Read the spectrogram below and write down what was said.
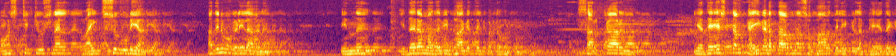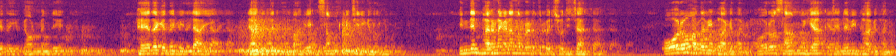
കോൺസ്റ്റിറ്റ്യൂഷണൽ റൈറ്റ്സ് കൂടിയാണ്. അതിനു മുകളിലാണ് ഇന്ന് ഇതര മതവിഭാഗത്തിൽപ്പെട്ടവർക്കും സർക്കാരിനും യഥേഷ്ടം കൈകടത്താവുന്ന സ്വഭാവത്തിലേക്കുള്ള ഭേദഗതി ഗവൺമെന്റ് ഭേദഗതി ബില്ലായി രാജ്യത്തിന് മുമ്പാകെ സമർപ്പിച്ചിരിക്കുന്നത്. ഇന്ത്യൻ ഭരണഘടന നമ്മുടെ അടുത്ത് പരിശോധിച്ചാൽ ഓരോ മതവിഭാഗത്തിനും ഓരോ സാമൂഹ്യ ജനവിഭാഗത്തിനും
